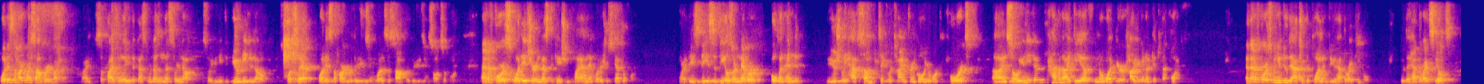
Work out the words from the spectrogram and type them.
What is the hardware software environment, right? Surprisingly, the customer doesn't necessarily know. So you need to, you need to know what's there. What is the hardware they're using? What is the software they're using? So on and so forth. And of course, what is your investigation plan and what is your schedule for it? Right? These, these deals are never open-ended. You usually have some particular time frame goal you're working towards, uh, and so you need to have an idea of you know what you're how you're going to get to that point. And then of course, when you do the actual deployment, do you have the right people? Do they have the right skills?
